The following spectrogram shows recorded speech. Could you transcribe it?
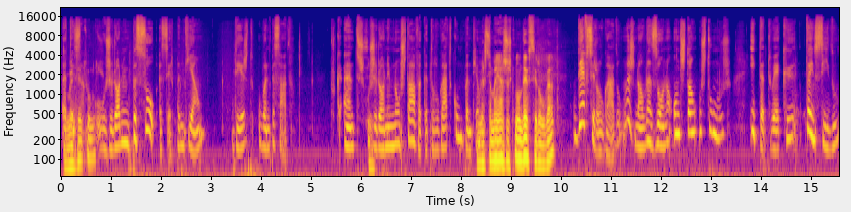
Também tem Atenção, túmulos. o Jerónimo passou a ser panteão desde o ano passado. Porque antes o Jerónimo não estava catalogado como panteão. Mas também achas que não deve ser alugado? Deve ser alugado, mas não na zona onde estão os túmulos. E tanto é que tem sido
